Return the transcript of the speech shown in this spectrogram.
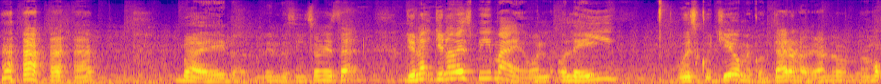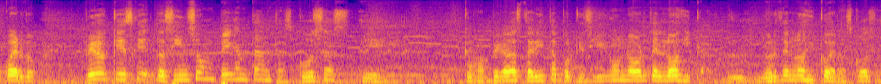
mae, lo- en los Simpsons está. Yo una, yo una vez vi, mae, o, o leí, o escuché, o me contaron, la verdad no, no me acuerdo, pero que es que los Simpsons pegan tantas cosas eh, como han pegado hasta ahorita porque siguen un orden lógica, un orden lógico de las cosas.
